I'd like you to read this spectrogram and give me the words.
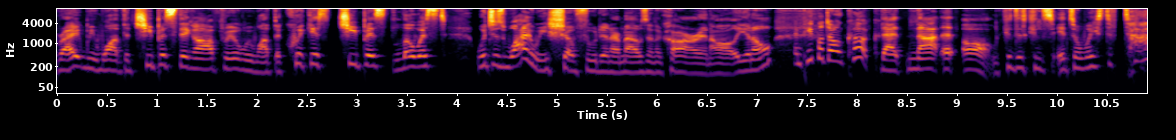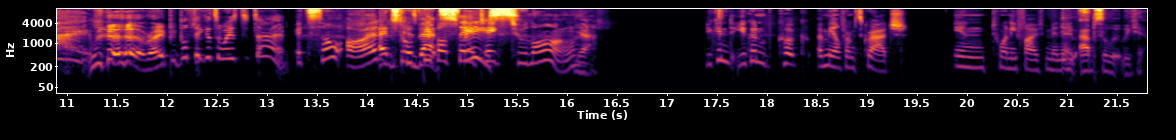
Right? We want the cheapest thing off reel. We want the quickest, cheapest, lowest, which is why we shove food in our mouths in the car and all, you know? And people don't cook. That not at all. Because it's, cons- it's a waste of time. right? People think it's a waste of time. It's so odd And so people say it space- takes too long. Yeah. You can you can cook a meal from scratch in 25 minutes. You absolutely can.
